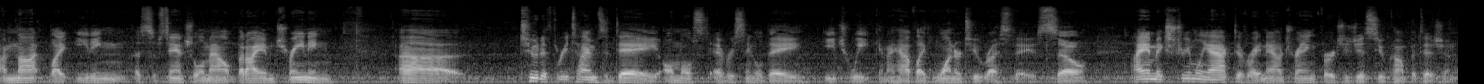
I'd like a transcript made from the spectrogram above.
I'm not like eating a substantial amount, but I am training uh, two to three times a day, almost every single day each week, and I have like one or two rest days. So I am extremely active right now training for a jiu-jitsu competition.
